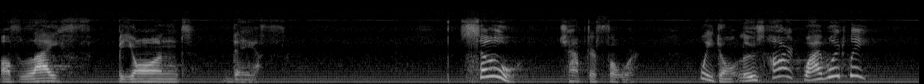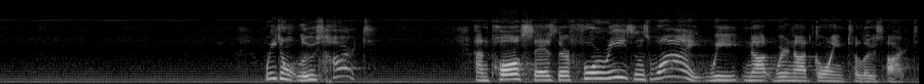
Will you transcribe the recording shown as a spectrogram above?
of life beyond death. So, chapter 4, we don't lose heart. Why would we? We don't lose heart. And Paul says there are four reasons why we not, we're not going to lose heart.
